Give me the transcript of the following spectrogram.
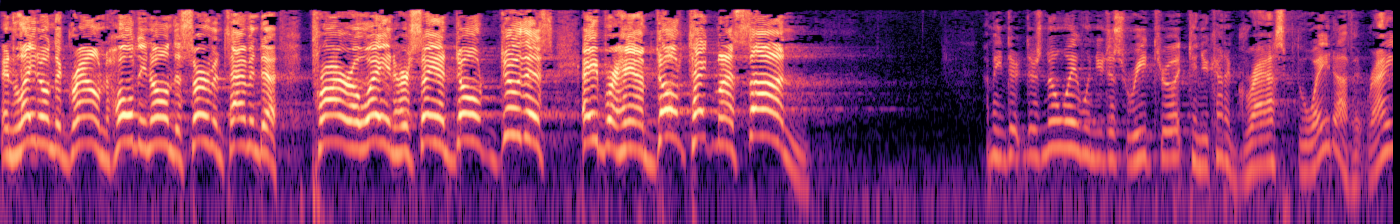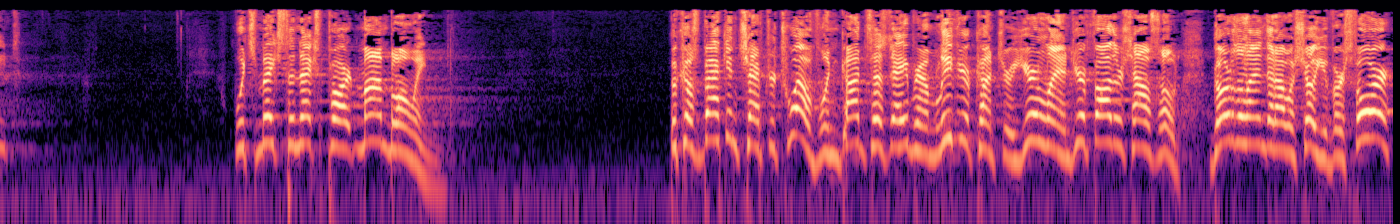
and laid on the ground, holding on, the servants having to pry her away and her saying, Don't do this, Abraham. Don't take my son. I mean, there, there's no way when you just read through it can you kind of grasp the weight of it, right? Which makes the next part mind blowing. Because back in chapter 12, when God says to Abraham, leave your country, your land, your father's household, go to the land that I will show you. Verse 4,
